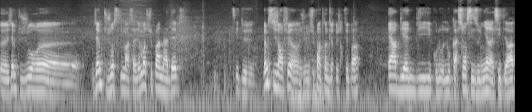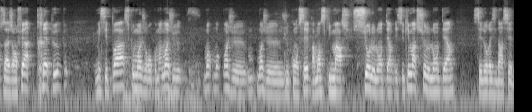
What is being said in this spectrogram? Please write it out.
euh, j'aime toujours, euh, j'aime toujours ce marche. C'est-à-dire, moi je suis pas un adepte même si j'en fais, hein, je ne suis pas en train de dire que j'en fais pas, Airbnb, location saisonnière, etc. Tout ça, j'en fais très peu, mais c'est pas ce que moi je recommande. Moi, je, moi, moi, je, moi, je, je conseille vraiment ce qui marche sur le long terme. Et ce qui marche sur le long terme, c'est le résidentiel.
